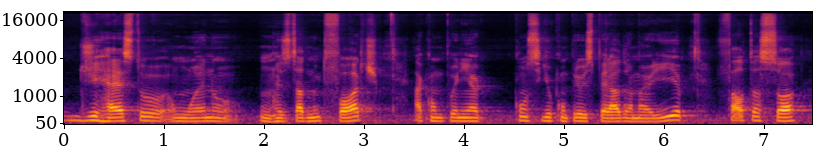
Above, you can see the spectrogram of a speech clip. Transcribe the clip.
De resto, um ano, um resultado muito forte. A companhia conseguiu cumprir o esperado na maioria. Falta só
